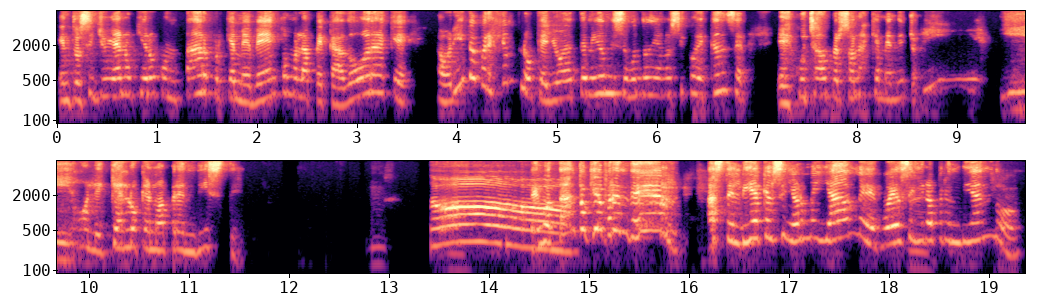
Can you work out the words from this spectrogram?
entonces yo ya no quiero contar porque me ven como la pecadora que Ahorita, por ejemplo, que yo he tenido mi segundo diagnóstico de cáncer, he escuchado personas que me han dicho, híjole, ¿qué es lo que no aprendiste? No. Tengo tanto que aprender. Hasta el día que el Señor me llame, voy a seguir aprendiendo.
